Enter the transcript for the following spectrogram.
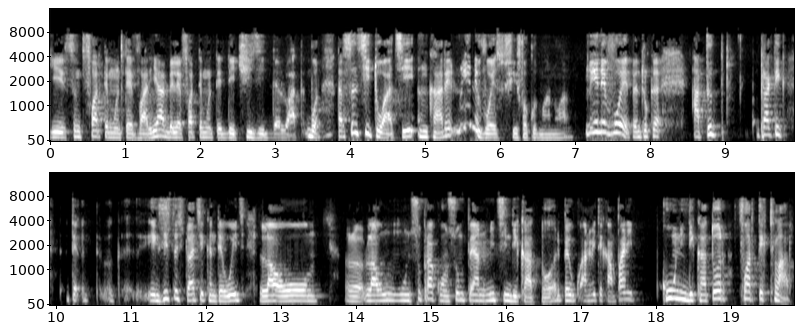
e, sunt foarte multe variabile, foarte multe decizii de luat. Bun, dar sunt situații în care nu e nevoie să fie făcut manual. Nu e nevoie, pentru că atât, practic, te, există situații când te uiți la, o, la un, un supraconsum pe anumiți indicatori, pe anumite campanii, cu un indicator foarte clar.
